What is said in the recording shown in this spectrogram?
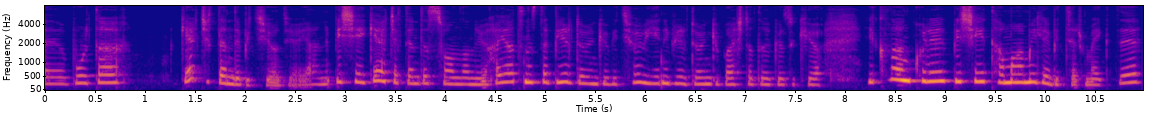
Ee, burada gerçekten de bitiyor diyor. Yani bir şey gerçekten de sonlanıyor. Hayatınızda bir döngü bitiyor ve yeni bir döngü başladığı gözüküyor. Yıkılan kule bir şeyi tamamıyla bitirmekti.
